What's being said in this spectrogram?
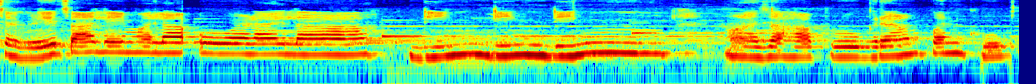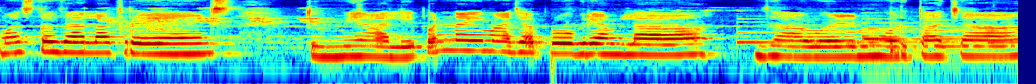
सगळेच आले मला ओवाळायला. ढिंग ढिंग ढिंग माझा हा प्रोग्राम पण खूप मस्त झाला फ्रेंड्स तुम्ही आले पण नाही माझ्या प्रोग्रामला जावळ मुहूर्ताच्या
